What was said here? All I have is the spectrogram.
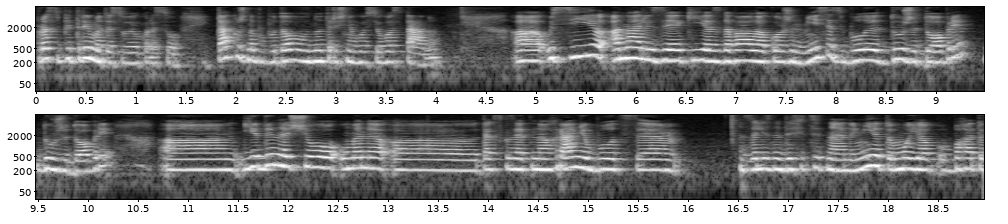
просто підтримати свою красу, також на побудову внутрішнього всього стану. Усі аналізи, які я здавала кожен місяць, були дуже добрі, дуже добрі. Єдине, що у мене, так сказати, на грані було це залізнодефіцитна анемія, тому я багато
